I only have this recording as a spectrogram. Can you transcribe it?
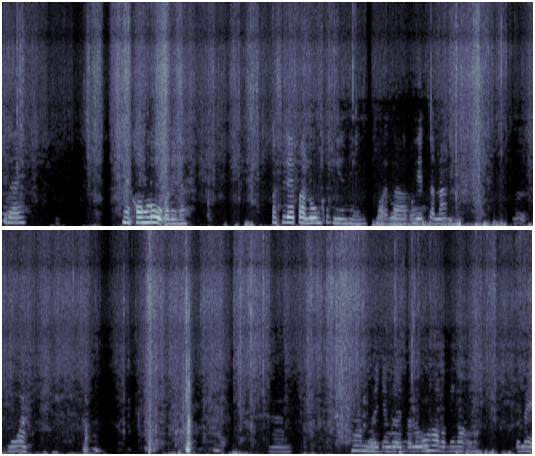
สิได้แม่ของลูกอะไรนะก็สิได้ปลาลุงก็เห็นเห็นบอลูกตากับเฮ็ดซะนั่นมัวงามงามสวยจังเลยปลาลุงโอ้ห้าวรถไม่น้อยนะตัวแม่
